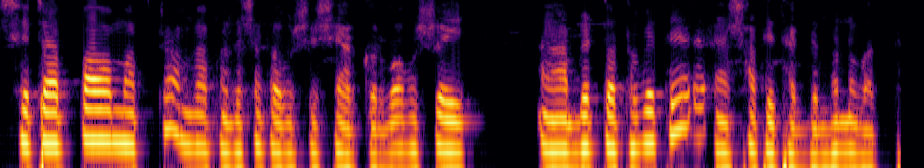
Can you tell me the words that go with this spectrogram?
সেটা পাওয়া মাত্র আমরা আপনাদের সাথে অবশ্যই শেয়ার করব। অবশ্যই আপডেট তথ্য পেতে সাথে থাকবেন। ধন্যবাদ।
